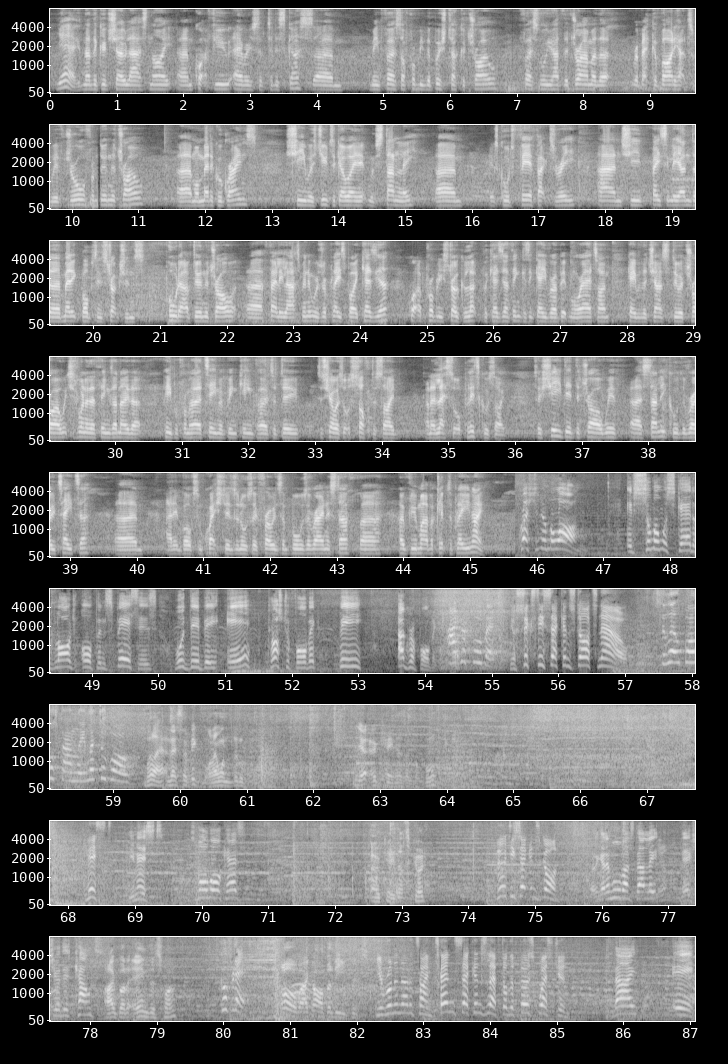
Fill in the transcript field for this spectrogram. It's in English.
yeah, another good show last night. Um, quite a few areas to discuss. Um, I mean, first off, probably the Bush Tucker trial. First of all, you had the drama that Rebekah Vardy had to withdraw from doing the trial um, on medical grounds. She was due to go in it with Stanley. Um, it was called Fear Factory, and she basically, under Medic Bob's instructions, pulled out of doing the trial uh, fairly last minute. Was replaced by Kezia. Quite a probably stroke of luck for Kezia, I think, because it gave her a bit more airtime, gave her the chance to do a trial, which is one of the things I know that people from her team have been keen for her to do to show a sort of softer side and a less sort of political side. So she did the trial with uh, Stanley called the Rotator. Um, and it involved some questions and also throwing some balls around and stuff. Uh, hopefully, you might have a clip to play you now. Question number one. If someone was scared of large open spaces, would they be A, claustrophobic, B, agoraphobic? Agoraphobic. Your 60 seconds starts now. It's a little ball, Stanley, little ball. Well, I, unless a big ball, I want a little ball. Yeah, okay, there's a little ball. Missed. You missed. Small ball, Kez. Okay, that's good. 30 seconds gone. Gotta get a move on, Stanley. Make sure this counts. I've got to aim this one. Go for it. Oh, I can't believe this. You're running out of time. 10 seconds left on the first question. Nine, eight,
